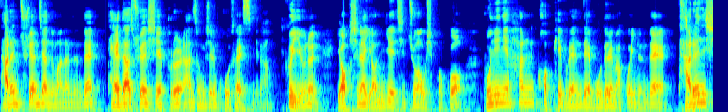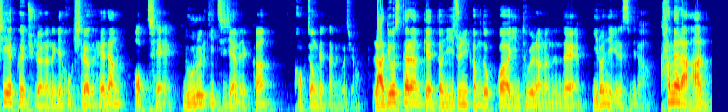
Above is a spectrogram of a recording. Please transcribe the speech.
다른 출연 제안도 많았는데 대다수의 CF를 안성기 씨는 고사했습니다. 그 이유는 역시나 연기에 집중하고 싶었고 본인이 한 커피 브랜드의 모델을 맡고 있는데 다른 CF에 출연하는 게 혹시라도 해당 업체에 누를 끼치지 않을까 걱정됐다는 거죠. 라디오스타를 함께 했던 이준익 감독과 인터뷰를 나눴는데 이런 얘기를 했습니다. 카메라 안,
